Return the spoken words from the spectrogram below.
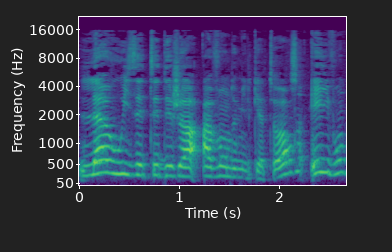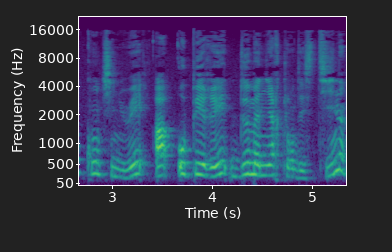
là où ils étaient déjà avant 2014, et ils vont continuer à opérer de manière clandestine,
